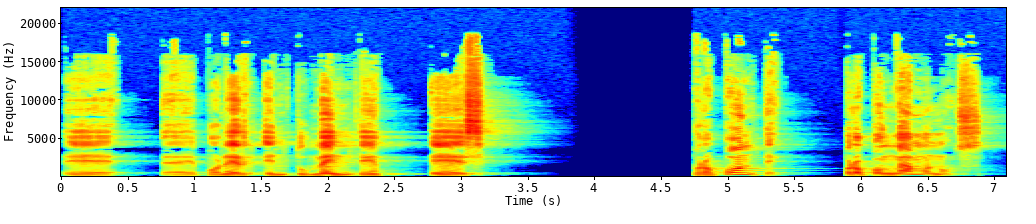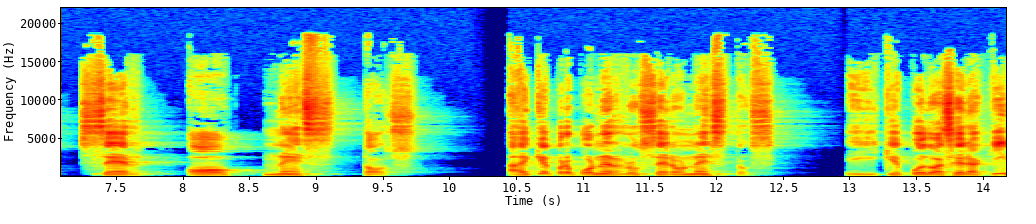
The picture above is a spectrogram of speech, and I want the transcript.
eh, eh, poner en tu mente es proponte, propongámonos ser honestos. Hay que proponernos ser honestos. ¿Y qué puedo hacer aquí?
